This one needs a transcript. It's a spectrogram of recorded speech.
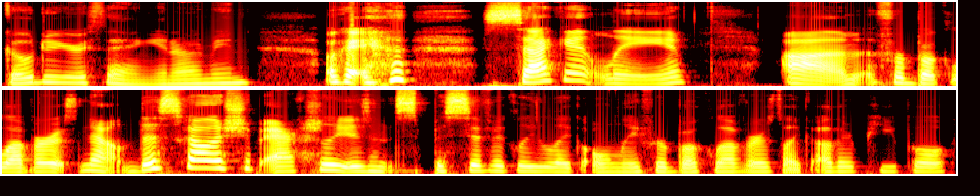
go do your thing, you know what I mean? Okay. Secondly, um, for book lovers. Now, this scholarship actually isn't specifically like only for book lovers, like other people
